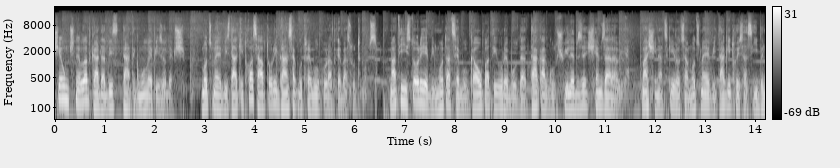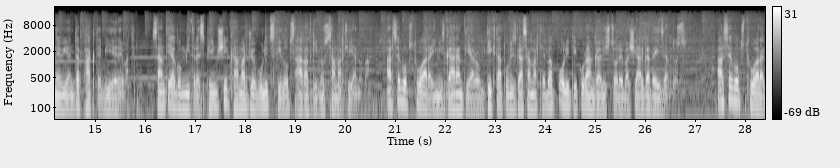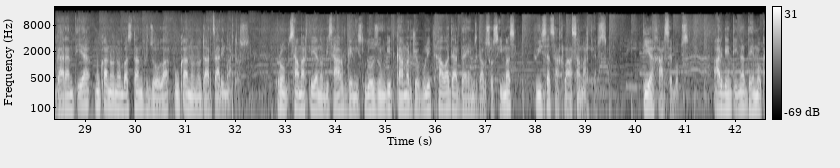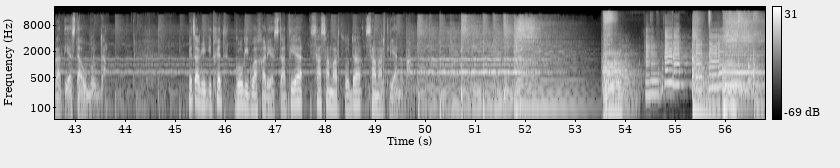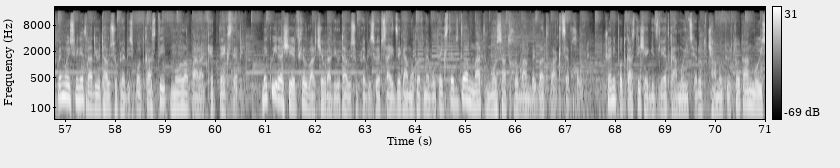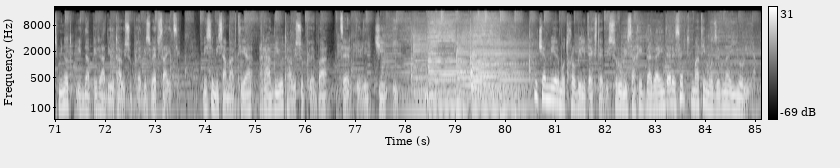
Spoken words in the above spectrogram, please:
შეუმჩნევლად გადადის დადგმულ ეპიზოდებში. მოწმეების დაკითხვას ავტორი განსაკუთრებულ ყურადღებას უთმობს. მათი ისტორიები მოტაცებულ, გაუპატიურებულ და დაკარგულ შვილებზე შემზარავია. მაშინაც კი როცა მოწმეები დაკითხვისას იბნევიან და ფაქტები ერევათ. სანტიაგო მიტრეს ფილმში გამარჯვებული ცდილობს აღადგინოს სამართლიანობა. არსებობს თუ არა იმის გარანტია, რომ დიქტატურის გასამართლება პოლიტიკურ ანგარიშწორებაში არ გადაიზარდოს. არსებობს თუ არა გარანტია უკანონობასთან ბრძოლა უკანონოდ არ წარიმართოს. რომ სამართლიანობის აღდგენის ლოზუნგით გამარჯვებული თავად არ დაემსგავსოს იმას, ვისაც ახლა ასამართლებს. დიახ არსებობს. არგენტინა დემოკრატიას დაუბრუნდა. მე წაგიკითხეთ გოგი გვახარიას სტატია სასამართლო და სამართლიანობა. თქვენ მოისმინეთ რადიო თავისუფლების პოდკასტი მოლაპარაკეთ ტექსტები. მე კვირაში ერთხელ ვარჩევ რადიო თავისუფლების ვებსაიტზე გამოქვეყნებულ ტექსტებს და მათ მოსათხრობამდე ვაქცევ ხოლმე. ჩვენი პოდკასტი შეგიძლიათ გამოიწეროთ, ჩამოტვირთოთ ან მოისმინოთ პირდაპირ რადიო თავისუფლების ვებსაიტზე. მისი მისამართია რადიო თავისუფლება.ge. თუ ჩემი მიერ მოთხრობილი ტექსტები სრული სახით დაგაინტერესებთ, მათი მოძებნა იულია.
